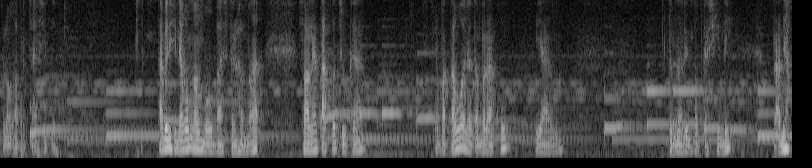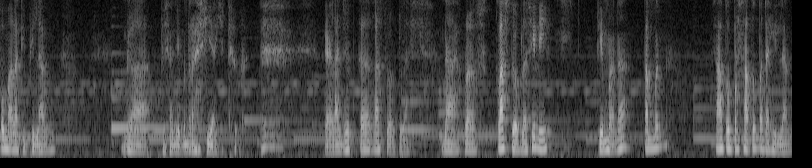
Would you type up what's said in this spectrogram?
Kalau nggak percaya situ tapi di sini aku nggak mau bahas drama. Soalnya takut juga. Siapa tahu ada teman aku yang dengerin podcast ini. Tadi aku malah dibilang nggak bisa nyimpen rahasia gitu. Oke lanjut ke kelas 12 Nah kelas, kelas 12 ini Di mana temen Satu persatu pada hilang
